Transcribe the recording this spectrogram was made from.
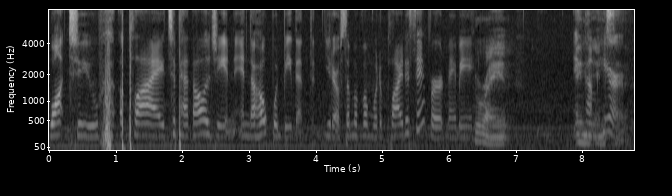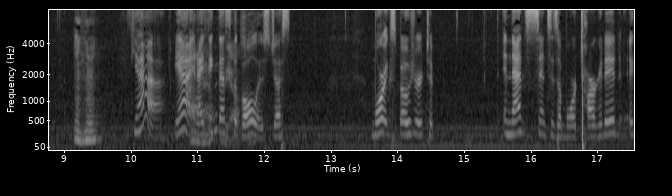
want to apply to pathology, and, and the hope would be that you know some of them would apply to Stanford, maybe, right, and, and come and here. Mm-hmm. Yeah, yeah, oh, and I think that's the awesome. goal is just more exposure to in that sense is a more targeted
